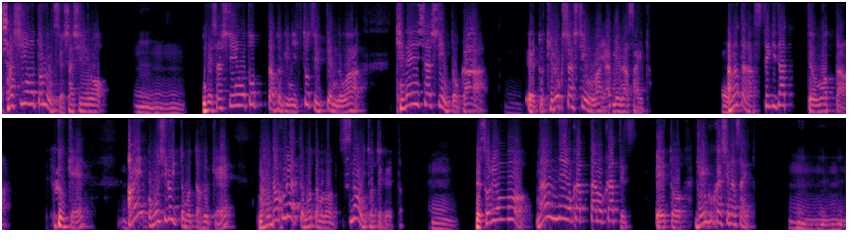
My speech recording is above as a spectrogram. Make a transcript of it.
写真を撮るんですよ、写真を。うんで、写真を撮った時に一つ言ってるのは、記念写真とか、うんえっと、記録写真はやめなさいと。おあなたが素敵だって思った風景、うんあれ？面白いって思った風景？なんだこれ？って思ったものを素直に撮ってくれと。うん。で、それを何でよかったのかって、えっと、言語化しなさいと。うんうん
